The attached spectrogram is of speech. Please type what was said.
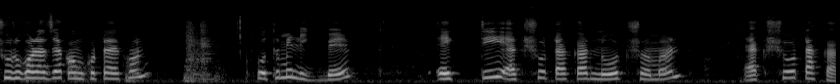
শুরু করা যাক অঙ্কটা এখন। প্রথমে লিখবে, একটি একশো টাকার নোট সমান একশো টাকা।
